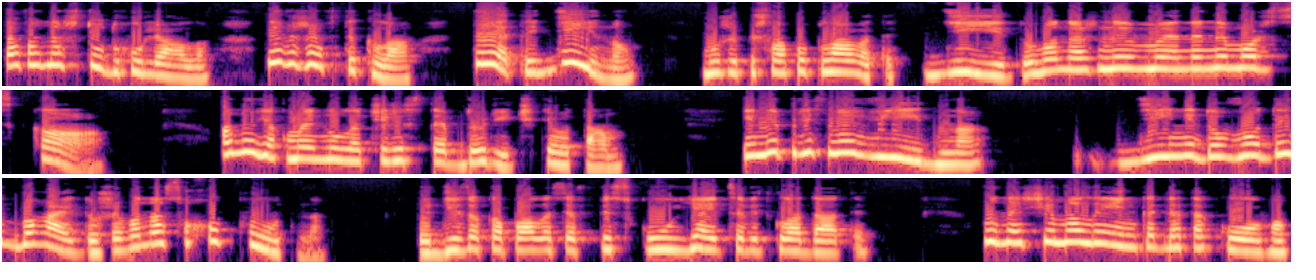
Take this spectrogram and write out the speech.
Та вона ж тут гуляла. Ти вже втекла. Де ти, Діно? Може, пішла поплавати? Діду, вона ж не в мене не морська. Ану, як майнула через степ до річки отам. І не прісновідна. Діні до води байдуже, вона сухопутна. Тоді закопалася в піску яйця відкладати. Вона ще маленька для такого.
